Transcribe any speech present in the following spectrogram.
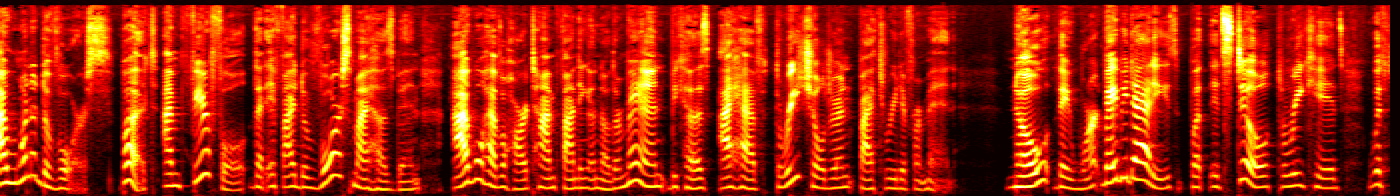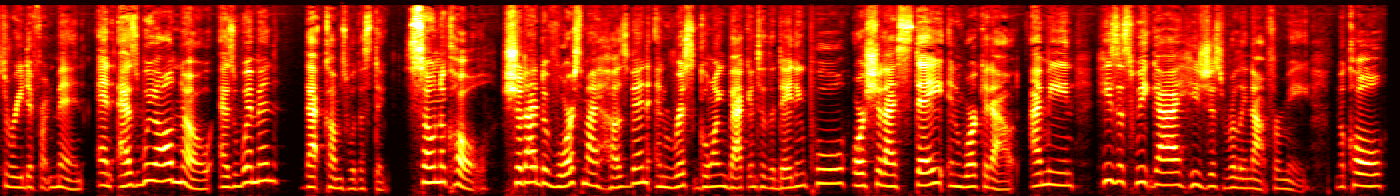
I want a divorce, but I'm fearful that if I divorce my husband, I will have a hard time finding another man because I have three children by three different men. No, they weren't baby daddies, but it's still three kids with three different men. And as we all know, as women, that comes with a stigma. So, Nicole, should I divorce my husband and risk going back into the dating pool, or should I stay and work it out? I mean, he's a sweet guy, he's just really not for me. Nicole,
